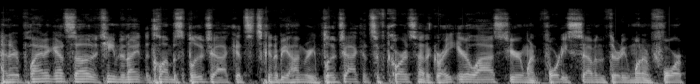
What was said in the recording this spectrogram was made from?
And they're playing against another team tonight in the Columbus Blue Jackets. It's going to be hungry. Blue Jackets, of course, had a great year last year, went 47, 31, and 4.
